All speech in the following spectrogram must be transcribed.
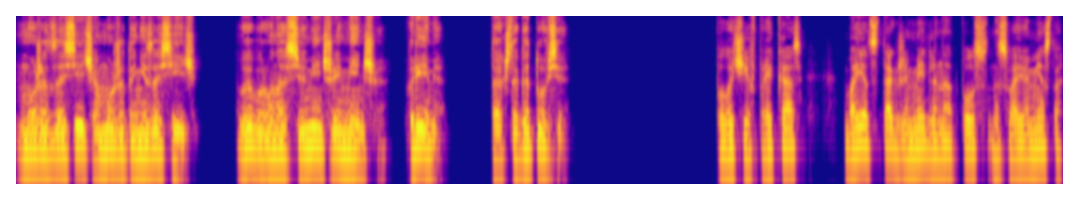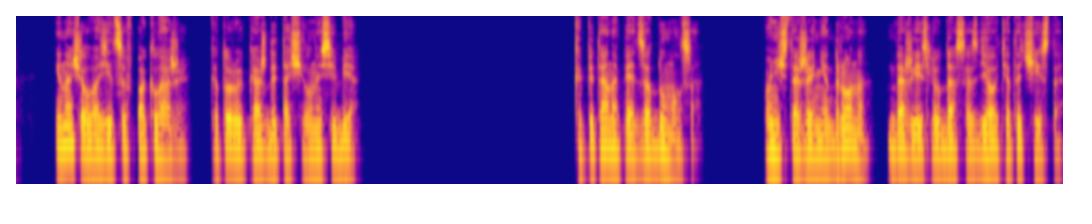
Может засечь, а может и не засечь. Выбор у нас все меньше и меньше. Время. Так что готовься. Получив приказ, боец также медленно отполз на свое место и начал возиться в поклаже, которую каждый тащил на себе. Капитан опять задумался, Уничтожение дрона, даже если удастся сделать это чисто,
